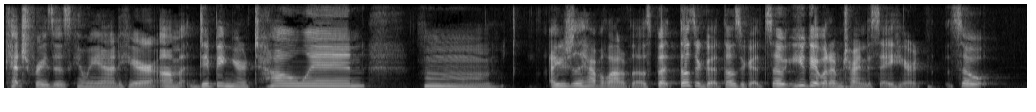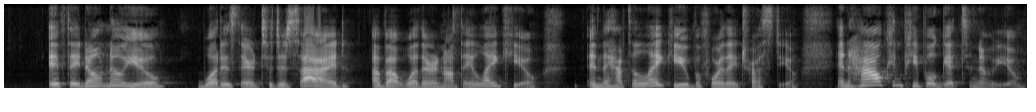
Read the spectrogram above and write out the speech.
catchphrases can we add here? Um, dipping your toe in. Hmm. I usually have a lot of those, but those are good. Those are good. So, you get what I'm trying to say here. So, if they don't know you, what is there to decide about whether or not they like you. And they have to like you before they trust you. And how can people get to know you?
